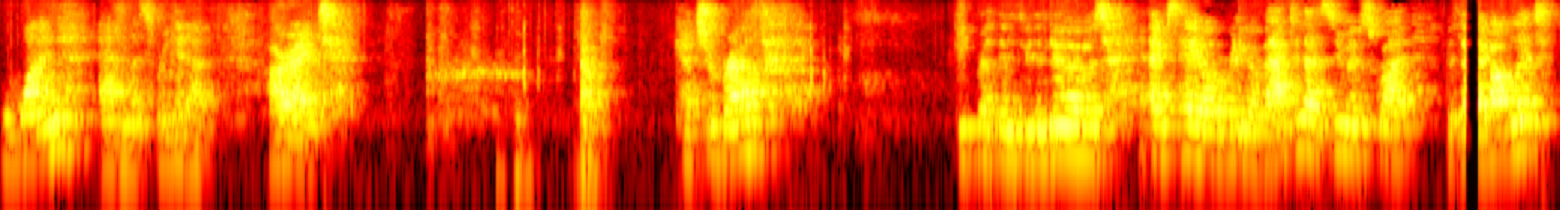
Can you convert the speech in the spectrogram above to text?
one, and let's bring it up. All right. Catch your breath. Deep breath in through the nose. Exhale. We're going to go back to that sumo squat with that goblet.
